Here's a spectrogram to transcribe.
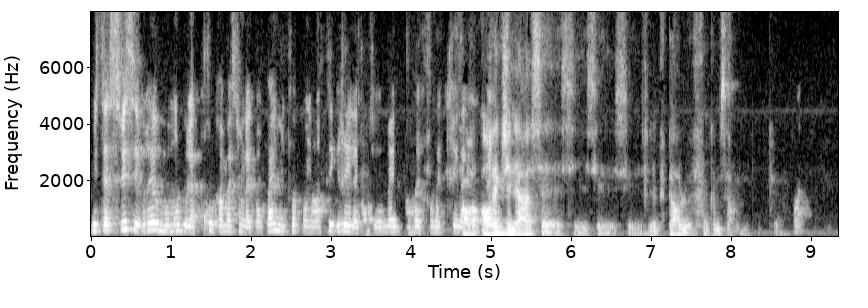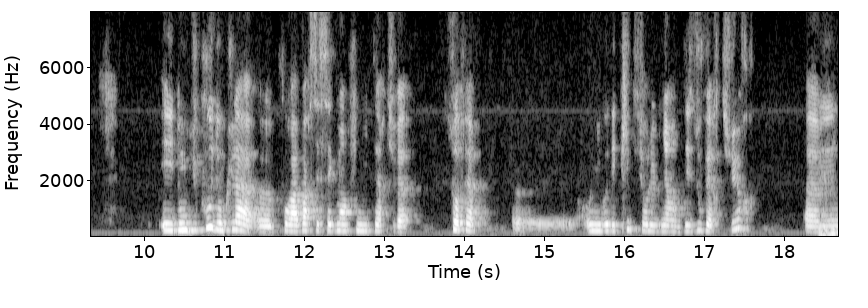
Mais ça se fait, c'est vrai, au moment de la programmation de la campagne, une fois qu'on a intégré la HTML, en bref, on a créé la en, en règle générale, c'est, la plupart le font comme ça. Donc, euh. Et donc, du coup, donc là, euh, pour avoir ces segments infinitaires, tu vas soit faire euh, au niveau des clics sur le lien des ouvertures. Mhm.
